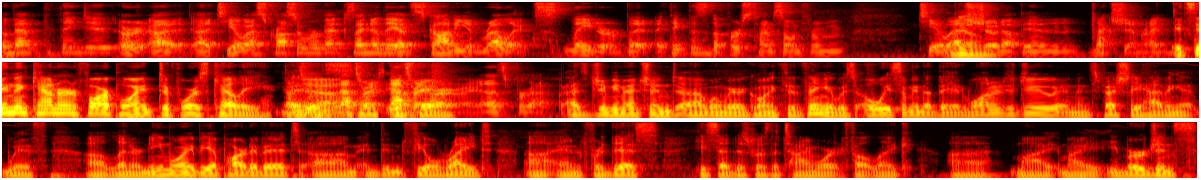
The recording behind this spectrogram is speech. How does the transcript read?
event that they did, or uh, uh, TOS crossover event? Because I know they had Scotty and Relics later, but I think this is the first time someone from TOS No. showed up in Next Gen, right? it's in Encounter at Farpoint DeForest Kelley. That's, is- right. Yeah. that's right. That's right. there. Right, right, right. That's forgot. as Jimmie mentioned uh, when we were going through the thing, it was always something that they had wanted to do, and especially having it with uh, Leonard Nimoy be a part of it, um, and didn't feel right. Uh, and for this, he said this was the time where it felt like uh, my my emergence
